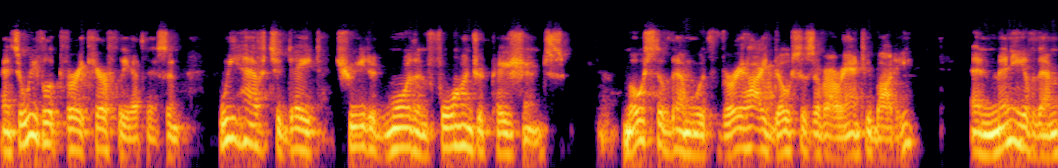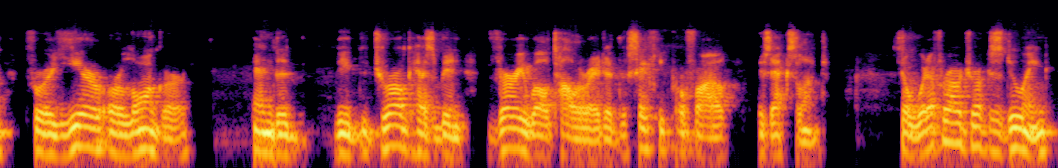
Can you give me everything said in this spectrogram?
And so we've looked very carefully at this, and we have to date treated more than 400 patients most of them with very high doses of our antibody, and many of them for a year or longer. And the, the, the drug has been very well tolerated. The safety profile is excellent. So, whatever our drug is doing,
